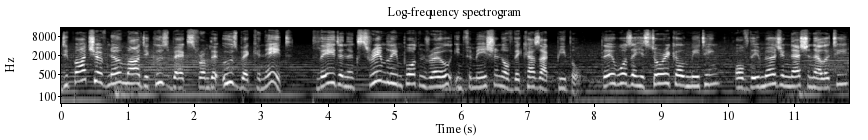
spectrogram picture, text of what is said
Departure of nomadic Uzbeks from the Uzbek Khanate played an extremely important role in formation of the Kazakh people. There was a historical meeting of the emerging nationality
